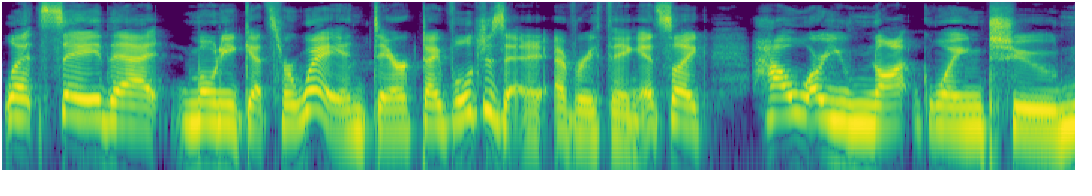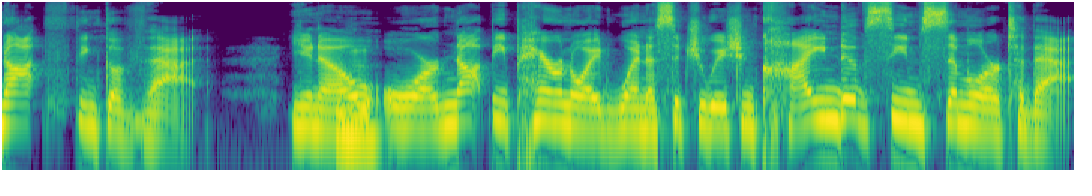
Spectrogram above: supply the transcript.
let's say that Monique gets her way and Derek divulges everything. It's like, how are you not going to not think of that? You know, mm-hmm. or not be paranoid when a situation kind of seems similar to that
